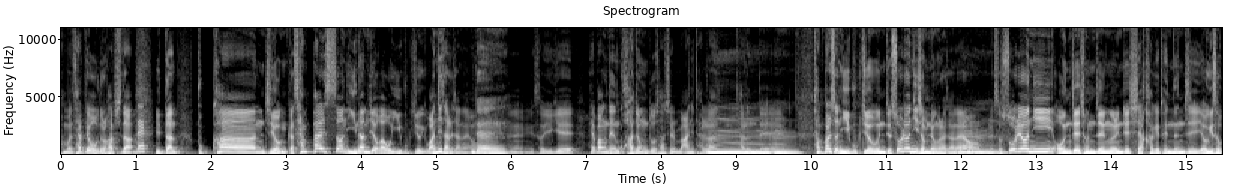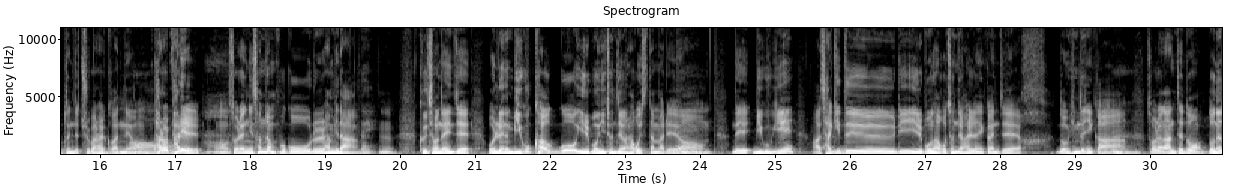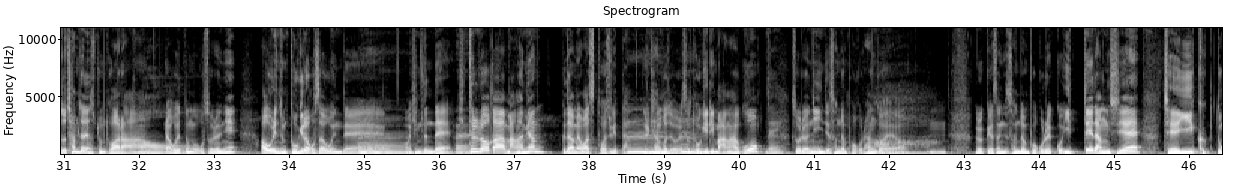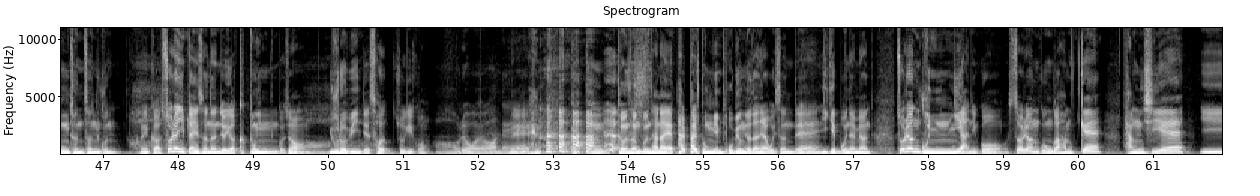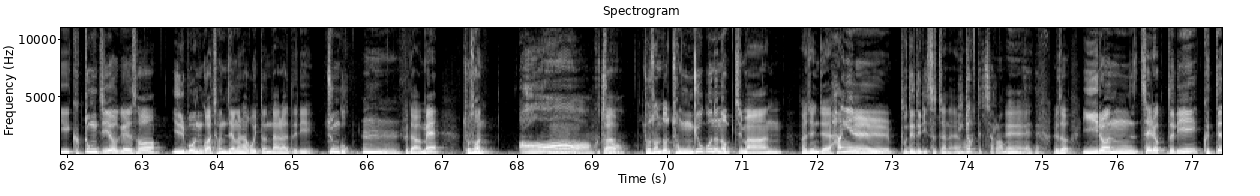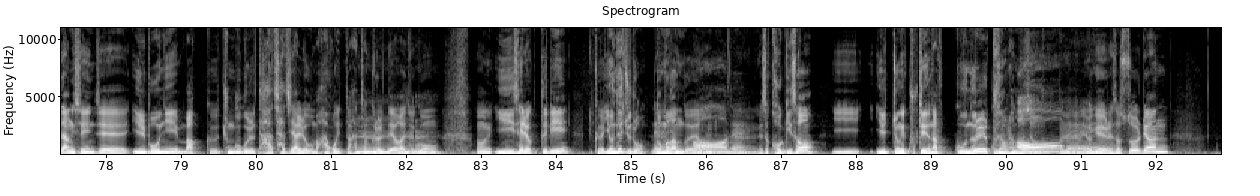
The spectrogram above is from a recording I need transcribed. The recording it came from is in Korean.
네, 그 한번 살펴보도록 합시다. 네. 일단 북한 지역, 그러니까 38선 이남 지역하고 이북 지역이 완전히 다르잖아요. 네. 그래서 이게 해방된 과정도 사실 많이 달라 음, 다른데 음. 38선 이북 지역은 이제 소련이 점령을 하잖아요. 음. 그래서 소련이 언제 전쟁을 이제 시작하게 됐는지 여기서부터 이제 출발할 것 같네요. 어. 8월 8일 어, 소련이 선전포고를 합니다. 네. 음. 그 전에 이제 원래는 미국하고 일본이 전쟁을 하고 있었단 말이에요. 네. 근데 미국이 아, 자기들이 일본하고 전쟁하려니까 이제 하, 너무 힘드니까 음. 소련한테도 너네도 참전해서 좀 어. 도와라라고 했던 거고 소련이 아 우리 지금 독일하고 싸우고 있는데 음. 어, 힘든데 네. 히틀러가 망하면 그 다음에 와서 도와주겠다 음. 이렇게 한 거죠. 그래서 음. 독일이 망하고 네. 소련이 이제 선전포고를 한 거예요. 아. 음, 그렇게 해서 이제 선전포고를 했고 이때 당시에 제2 극동 전선군 그러니까 소련 입장에서는 여기가 극동인 거죠. 아. 유럽이 이제 서쪽이고 아 어려워요. 네. 네. 극동 전선군 산하에 88 독립 보병 여단이라고 있었는데 네. 이게 뭐냐면 소련군이 아니고 소련군과 함께 당시에 이 극동 지역에서 일본과 전쟁을 하고 있던 나라들이 중국, 음. 그 다음에 조선. 어, 음. 그렇죠. 그러니까 조선도 정규군은 없지만 사실 이제 항일 부대들이 있었잖아요. 유격대처럼. 네. 네네. 그래서 이런 세력들이 그때 당시에 이제 일본이 막 그 중국을 다 차지하려고 막 하고 있던 한참 그럴 음, 때여가지고 음. 어, 이 세력들이 그 연해주로 네. 넘어간 거예요. 어, 네. 그래서 거기서 이 일종의 국제 연합군을 구성을 한 거죠. 어, 네. 여기에 그래서 소련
